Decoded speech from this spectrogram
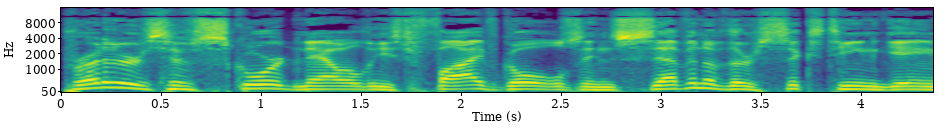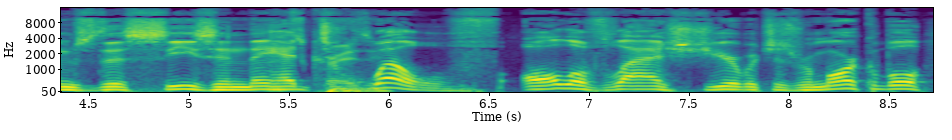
Predators have scored now at least five goals in seven of their 16 games this season. They had crazy. 12 all of last year, which is remarkable.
